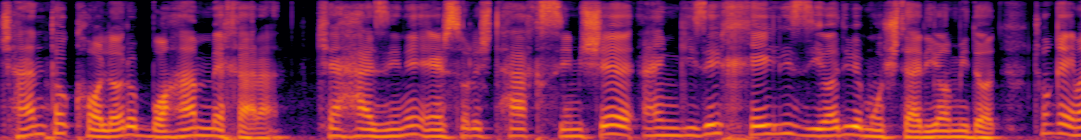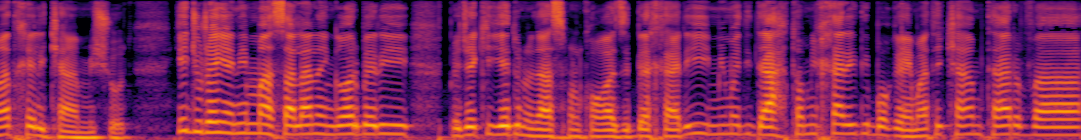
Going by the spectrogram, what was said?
چند تا کالا رو با هم بخرن که هزینه ارسالش تقسیم شه انگیزه خیلی زیادی به مشتریا می‌داد. چون قیمت خیلی کم می‌شد. یه جورایی یعنی مثلا انگار بری به جای که یه دونه دستمال کاغذی بخری میمدی 10 تا میخریدی با قیمت کمتر و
